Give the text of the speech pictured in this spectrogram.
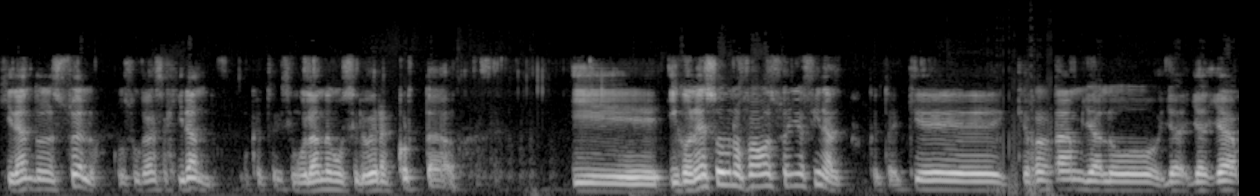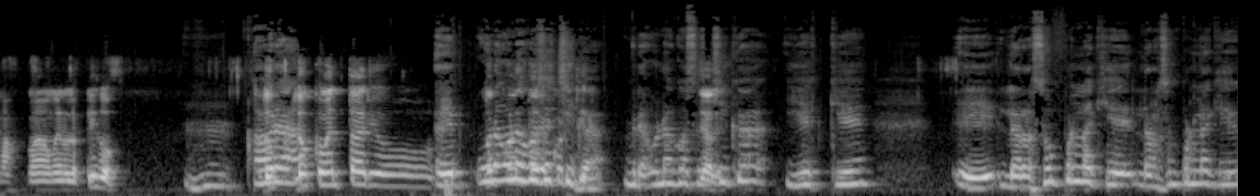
girando en el suelo, con su cabeza girando, simulando como si lo hubieran cortado. Y, y, con eso nos vamos al sueño final, que, que Ram ya, lo, ya, ya, ya más, más, o menos lo explicó. Ahora, dos, comentarios. Eh, una, una cosa chica, mira, una cosa chica, y es que eh, la razón por la que la razón por la que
